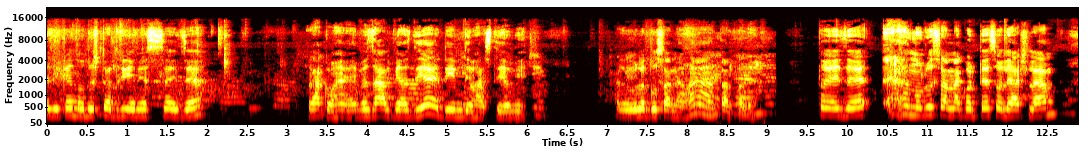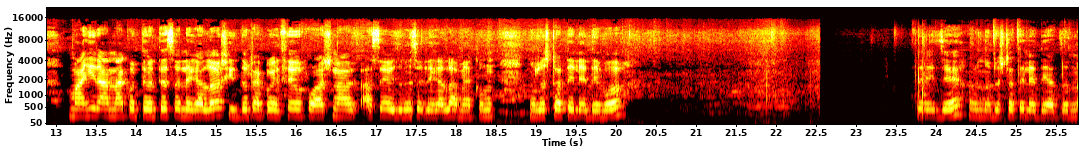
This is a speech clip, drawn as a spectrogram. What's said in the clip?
এদিকে নুডলসটা ধুয়ে নিচ্ছে, এই যে। রাখো হ্যাঁ এবার ঝাল পেঁয়াজ দিয়ে ডিম দিয়ে ভাজতে হবে। আর ওগুলো গুছানো হ্যাঁ তারপরে। তো এই যে নুডলস রান্না করতে চলে আসলাম। মাহি রান্না করতে করতে চলে গেল, সিদ্ধটা করেছে, ওর পড়াশোনা আছে, ওই জন্য চলে গেল, আমি এখন নুডলসটা তেলে দেব। তো এই যে আমি নুডলসটা তেলে দেওয়ার জন্য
